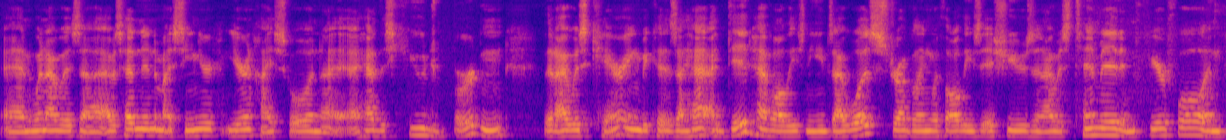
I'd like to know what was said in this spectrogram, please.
And when I was uh, I was heading into my senior year in high school, and I, I had this huge burden that I was carrying because I had I did have all these needs. I was struggling with all these issues and I was timid and fearful and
